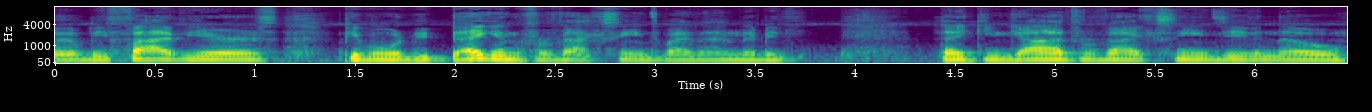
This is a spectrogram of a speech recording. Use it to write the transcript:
it would be five years. People would be begging for vaccines by then. They'd be thanking God for vaccines, even though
